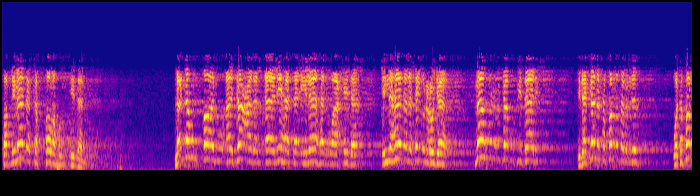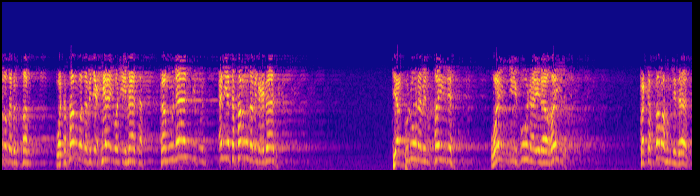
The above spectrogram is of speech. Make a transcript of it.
طب لماذا كفرهم إذا لأنهم قالوا أجعل الآلهة إلها واحدا إن هذا لشيء عجاب. ما هو العجاب في ذلك؟ إذا كان تفرد بالرزق وتفرد بالخلق وتفرد بالإحياء والإماتة فمناسب أن يتفرد بالعبادة. يأكلون من خيره وينيبون إلى غيره فكفرهم لذلك.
